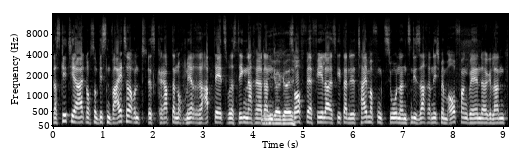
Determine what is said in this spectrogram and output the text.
das geht hier halt noch so ein bisschen weiter und es gab dann noch mehrere Updates, wo das Ding nachher dann. Softwarefehler, es geht dann in die Timer-Funktion, dann sind die Sachen nicht mehr im Auffangbehälter gelandet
